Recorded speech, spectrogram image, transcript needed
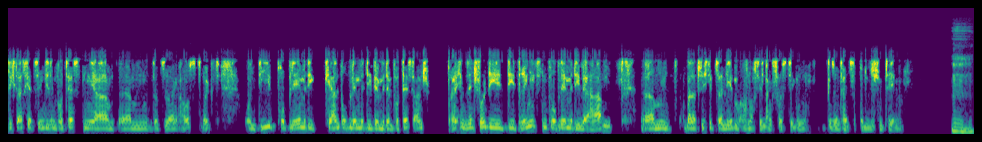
sich das jetzt in diesen Protesten ja ähm, sozusagen ausdrückt. Und die Probleme, die Kernprobleme, die wir mit dem Protest ansprechen, sprechen, sind schon die, die dringendsten Probleme, die wir haben. Ähm, aber natürlich gibt es daneben auch noch die langfristigen gesundheitspolitischen Themen. Mhm.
